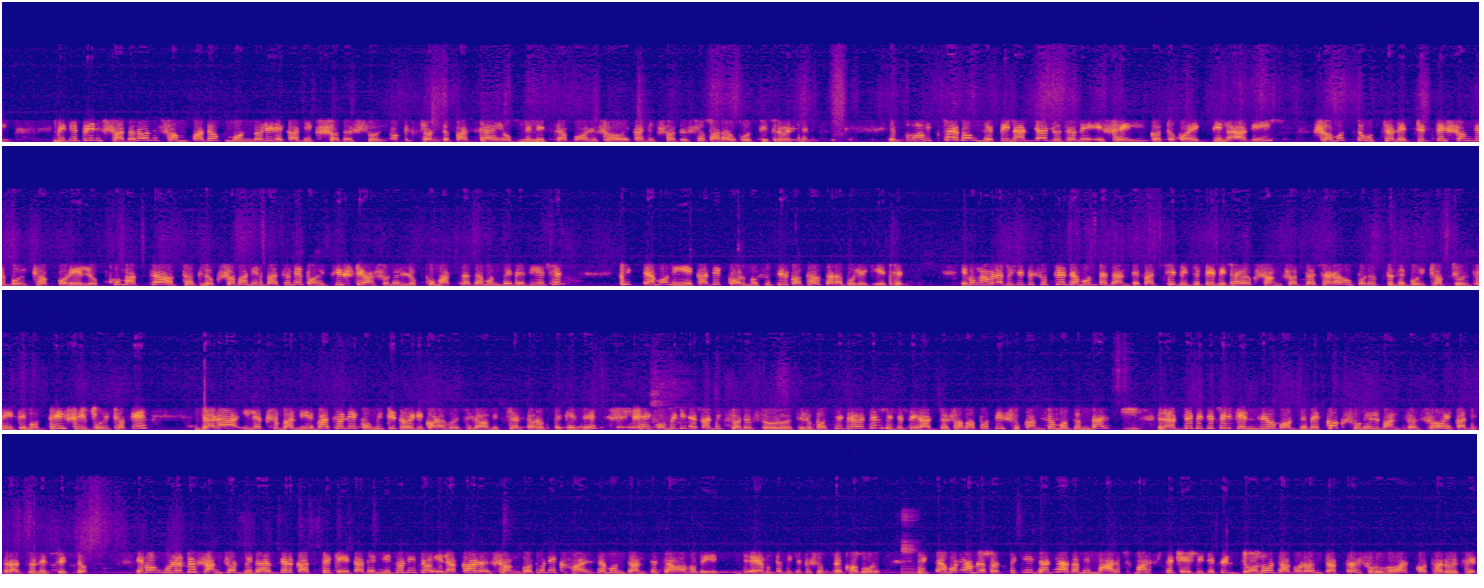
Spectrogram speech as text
বিজেপির সাধারণ সম্পাদক মণ্ডলীর একাধিক সদস্য, লকেট চট্টোপাধ্যায়, অগ্নিমিত্রা পল সহ একাধিক সদস্য তারা উপস্থিত রয়েছেন। এবং অমিত শাহ এবং জেপি নাড্ডা দুজনে এসেই গত কয়েকদিন আগেই সমস্ত উচ্চ নেতৃত্বের সঙ্গে বৈঠক করে লক্ষ্যমাত্রা, অর্থাৎ লোকসভা নির্বাচনে পঁয়ত্রিশটি আসনের লক্ষ্যমাত্রা যেমন বেঁধে দিয়েছেন, ঠিক তেমনই একাধিক কর্মসূচির কথাও তারা বলে গিয়েছেন। এবং আমরা বিজেপি সূত্রে যেমনটা জানতে পাচ্ছি, বিজেপি বিধায়ক, সাংসদরা ছাড়াও উপযুক্ত যে বৈঠক চলছে ইতিমধ্যেই, সেই বৈঠকে যারা ইলেকশন বা নির্বাচনী কমিটি তৈরি করা হয়েছিল অমিত শাহর তরফ থেকে যে, সেই কমিটির একাধিক সদস্যও রয়েছেন। উপস্থিত রয়েছেন বিজেপি রাজ্য সভাপতি সুকান্ত মজুমদার, রাজ্য বিজেপির কেন্দ্রীয় পর্যবেক্ষক সুনীল বানসাল সহ একাধিক রাজ্য নেতৃত্ব। এবং মূলত সাংসদ বিধায়কদের কাছ থেকে তাদের নিজ নিজ এলাকার সাংগঠনিক হাল যেমন জানতে চাওয়া হবে এমনটা বিজেপি সূত্রে খবর ঠিক তেমনই আমরা প্রত্যেকেই জানি আগামী মার্চ মাস থেকে বিজেপির জনজাগরণ যাত্রা শুরু হওয়ার কথা রয়েছে।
